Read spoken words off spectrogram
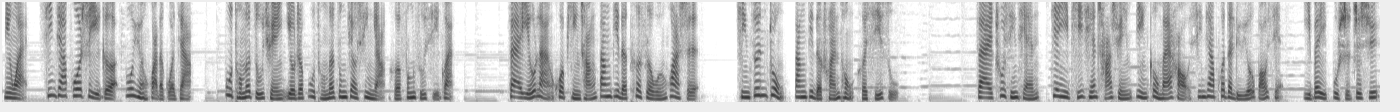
另外，新加坡是一个多元化的国家，不同的族群有着不同的宗教信仰和风俗习惯。在游览或品尝当地的特色文化时，请尊重当地的传统和习俗。在出行前，建议提前查询并购买好新加坡的旅游保险，以备不时之需。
